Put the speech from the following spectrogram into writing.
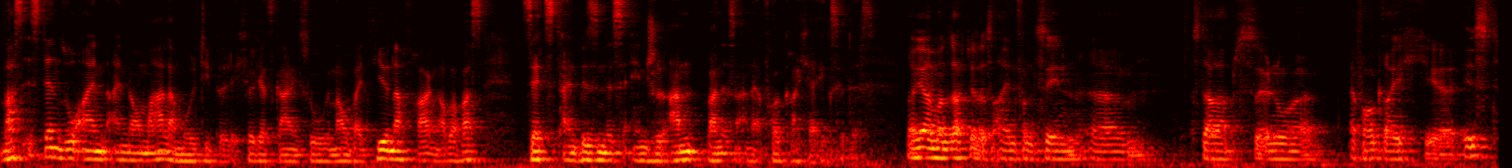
Was ist denn so ein, ein normaler Multiple? Ich will jetzt gar nicht so genau bei dir nachfragen, aber was setzt ein Business Angel an, wann es ein erfolgreicher Exit ist? Naja, man sagt ja, dass ein von zehn ähm, Startups äh, nur erfolgreich äh, ist.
